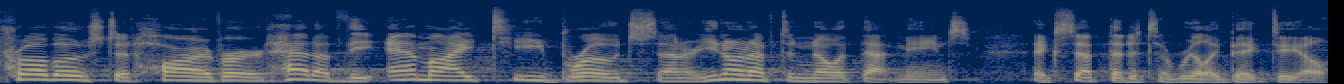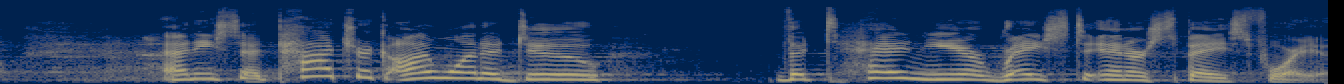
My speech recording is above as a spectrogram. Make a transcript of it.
provost at Harvard, head of the MIT Broad Center. You don't have to know what that means, except that it's a really big deal. And he said, Patrick, I want to do the 10 year race to inner space for you.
